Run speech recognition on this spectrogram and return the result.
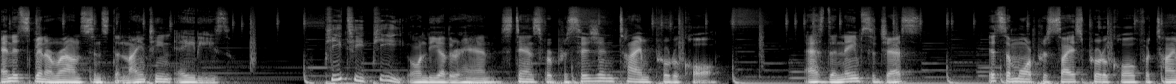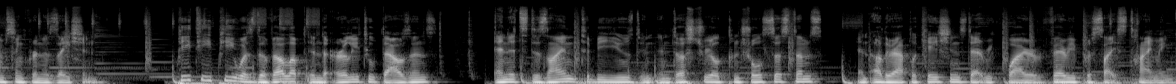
and it's been around since the 1980s. PTP, on the other hand, stands for Precision Time Protocol. As the name suggests, it's a more precise protocol for time synchronization. PTP was developed in the early 2000s and it's designed to be used in industrial control systems and other applications that require very precise timing.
